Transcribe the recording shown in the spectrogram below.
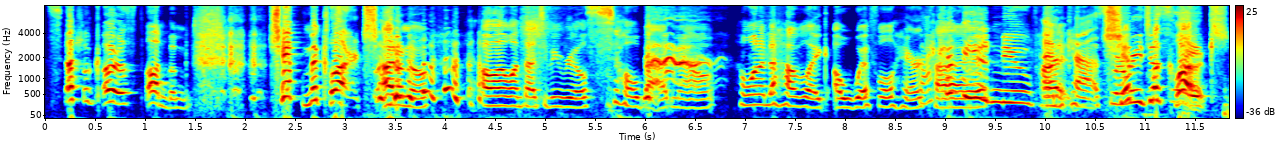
special correspondent Chip McClurch. I don't know. Oh, I want that to be real so bad now. I wanted to have like a wiffle haircut. That could be a new a podcast where Chip we just like McClurch,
